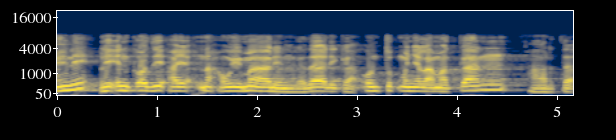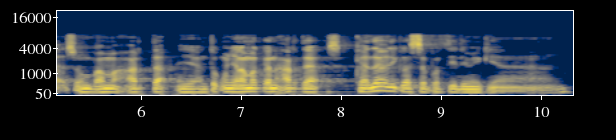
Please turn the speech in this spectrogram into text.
ini liin qadhi ayat nahwi malin kadzalika untuk menyelamatkan harta seumpama harta ya untuk menyelamatkan harta kadzalika seperti demikian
